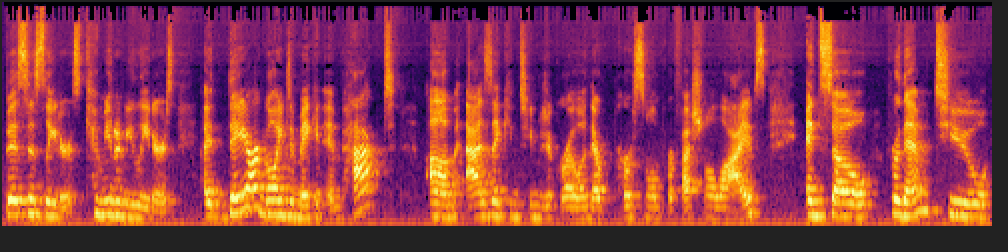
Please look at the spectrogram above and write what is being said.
business leaders, community leaders. Uh, they are going to make an impact um, as they continue to grow in their personal and professional lives. And so for them to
